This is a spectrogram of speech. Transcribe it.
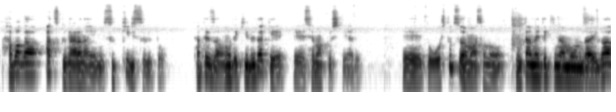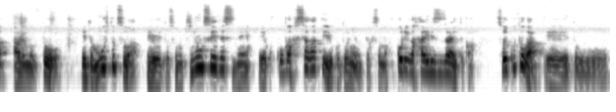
幅が厚くならないようにすっきりすると。縦算をできるだけ、えー、狭くしてやる。えーと、一つはまあその見た目的な問題があるのと、えー、ともう一つは、えー、とその機能性ですね、えー、ここが塞がっていることによってその埃が入りづらいとかそういうことが、えー、と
